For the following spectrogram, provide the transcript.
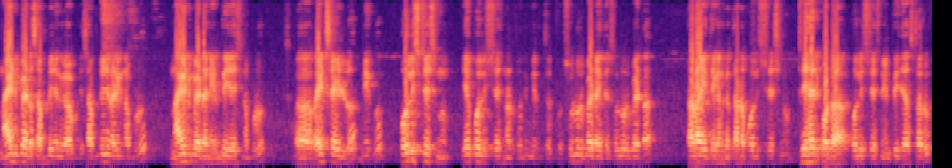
నాయుడుపేట సబ్ డివిజన్ కాబట్టి సబ్ డివిజన్ అడిగినప్పుడు నాయుడుపేట అని ఎంట్రీ చేసినప్పుడు రైట్ సైడ్లో మీకు పోలీస్ స్టేషన్ ఏ పోలీస్ స్టేషన్ అడుగుతుంది మీరు సుళ్ళూరుపేట అయితే సుళ్ళూరుపేట తడ అయితే కనుక Tada police station Sriharikota police station entry చేస్తారు.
